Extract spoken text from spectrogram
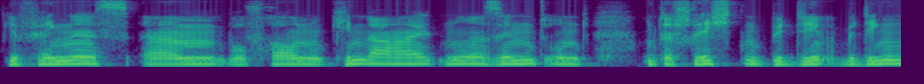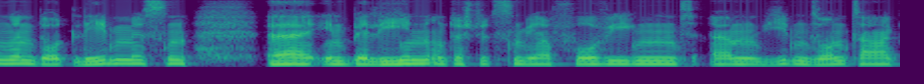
Gefängnis, ähm, wo Frauen und Kinder halt nur sind und unter schlechten Beding Bedingungen dort leben müssen. Äh, in Berlin unterstützen wir vorwiegend ähm, jeden Sonntag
